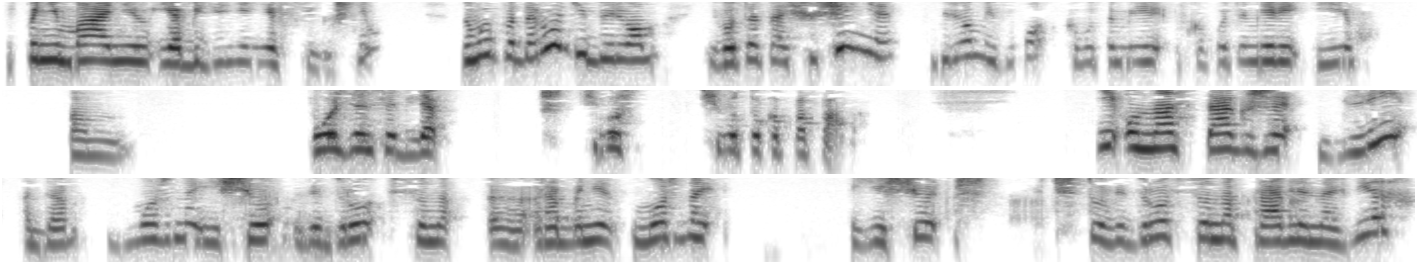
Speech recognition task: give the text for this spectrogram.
и пониманию, и объединению Всевышним. Но мы по дороге берем и вот это ощущение, берем его в какой-то мере, в какой-то мере и эм, пользуемся для чего, чего только попало. И у нас также дли, да, можно еще ведро все на, э, рабани, можно еще, что ведро все направлено вверх.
